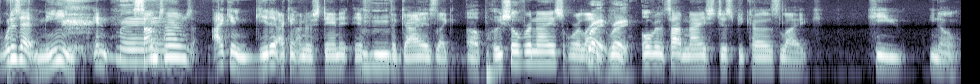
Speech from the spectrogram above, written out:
what does that mean? And Man. sometimes I can get it. I can understand it if mm-hmm. the guy is like a pushover nice or like right, right. over the top nice just because like he you know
